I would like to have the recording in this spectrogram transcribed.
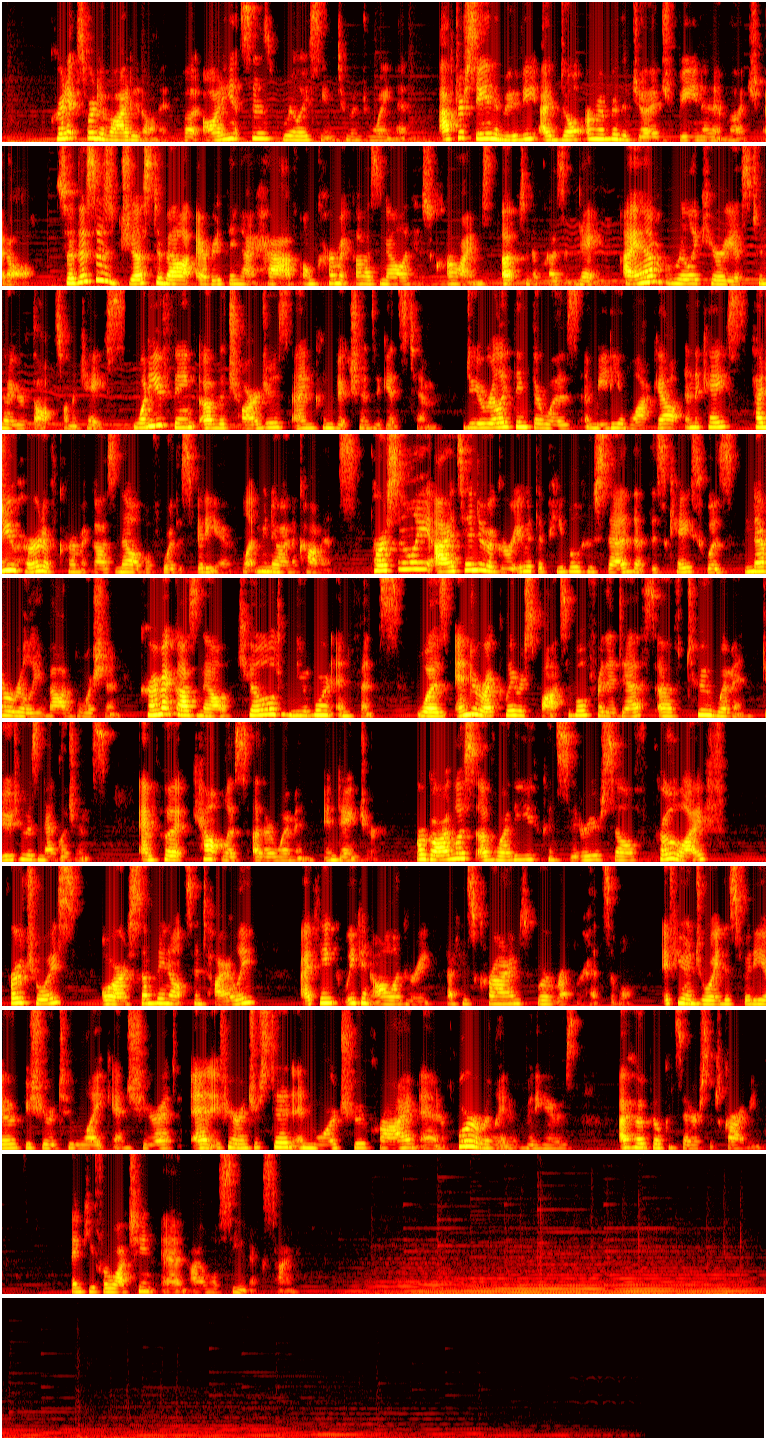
Critics were divided on it, but audiences really seemed to enjoy it. After seeing the movie, I don't remember the judge being in it much at all. So this is just about everything I have on Kermit Gosnell and his crimes up to the present day. I am really curious to know your thoughts on the case. What do you think of the charges and convictions against him? Do you really think there was a media blackout in the case? Had you heard of Kermit Gosnell before this video? Let me know in the comments. Personally, I tend to agree with the people who said that this case was never really about abortion. Kermit Gosnell killed newborn infants, was indirectly responsible for the deaths of two women due to his negligence, and put countless other women in danger. Regardless of whether you consider yourself pro life, pro choice, or something else entirely, I think we can all agree that his crimes were reprehensible. If you enjoyed this video, be sure to like and share it. And if you're interested in more true crime and horror related videos, I hope you'll consider subscribing. Thank you for watching, and I will see you next time.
